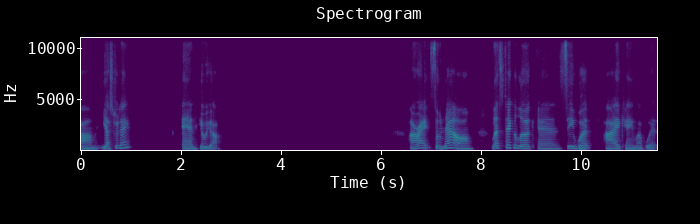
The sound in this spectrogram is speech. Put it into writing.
um, yesterday. And here we go. All right, so now let's take a look and see what I came up with.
